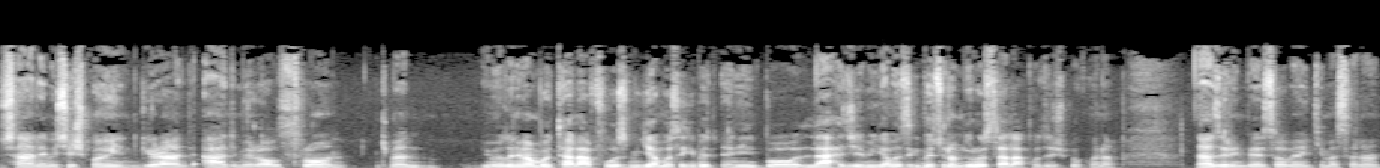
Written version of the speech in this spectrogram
سرنوشتش با این گرند ادمیرال ثرون که من می‌دونم من با تلفظ میگم واسه اینکه یعنی با لهجه میگم واسه اینکه بتونم درست تلفظش بکنم. نذاریم به حساب اینکه مثلا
